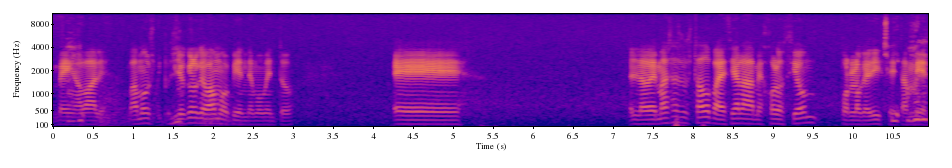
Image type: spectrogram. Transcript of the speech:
Venga, vale. Vamos, yo creo que vamos bien de momento. Eh... Lo de más asustado parecía la mejor opción por lo que dice también.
